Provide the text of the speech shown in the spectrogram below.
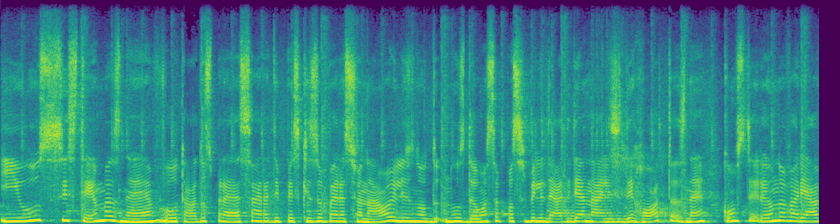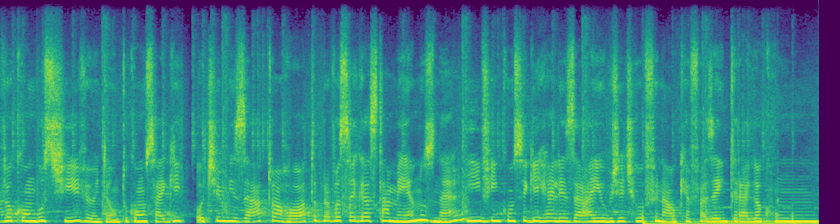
E os sistemas, né, voltados para essa área de pesquisa operacional, eles nos dão essa possibilidade de análise de rotas, né? Considerando a variável combustível. Então, tu consegue otimizar a tua rota para você gastar menos, né? E, enfim, conseguir realizar o objetivo final, que é fazer a entrega com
